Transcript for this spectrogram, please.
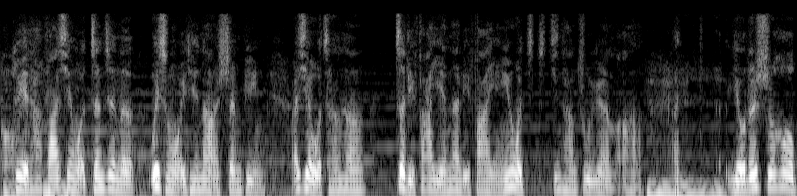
哈。对，他发现我真正的为什么我一天到晚生病，而且我常常这里发炎那里发炎，因为我经常住院嘛哈。啊，有的时候。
